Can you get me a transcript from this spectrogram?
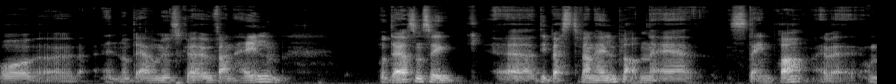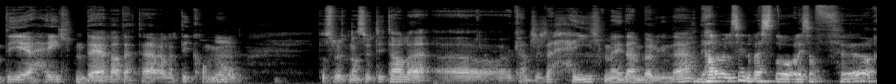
og uh, enda bedre musikere, er jo Van Halen. Og der syns jeg uh, de beste Van Halen-platene er steinbra. Vet, om de er helt en del av dette her, eller de kommer jo på slutten av 70-tallet, Uh, kanskje ikke helt med i den bølgen der. De hadde vel sine beste år liksom før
